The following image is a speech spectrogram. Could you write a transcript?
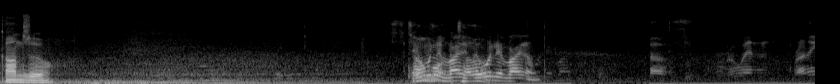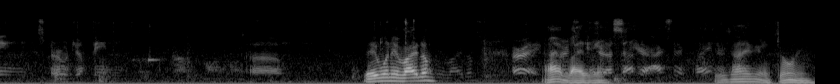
Gonzo. No Tell one him- invite. tell No him- one invite him. Of ruin, running, sparrow jumping. Um, They won't invite him. alright. I invited Get your him. He's not even gonna join.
